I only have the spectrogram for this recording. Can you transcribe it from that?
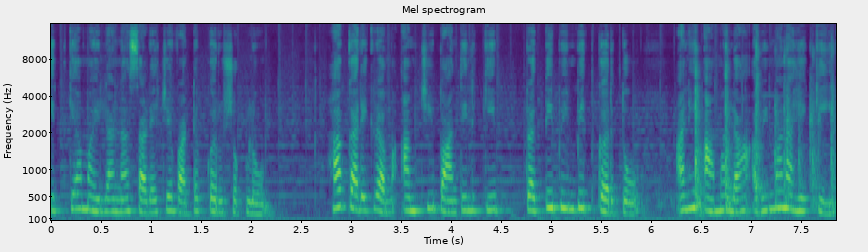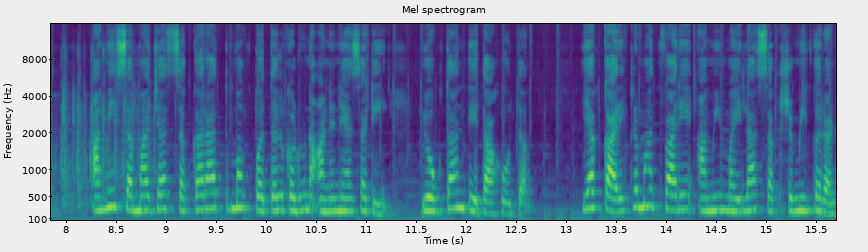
इतक्या महिलांना साड्याचे वाटप करू शकलो. हा कार्यक्रम आमची बांधिलकी प्रतिबिंबित करतो आणि आम्हाला अभिमान आहे की आम्ही समाजात सकारात्मक बदल घडून आणण्यासाठी योगदान देत आहोत. या कार्यक्रमाद्वारे आम्ही महिला सक्षमीकरण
